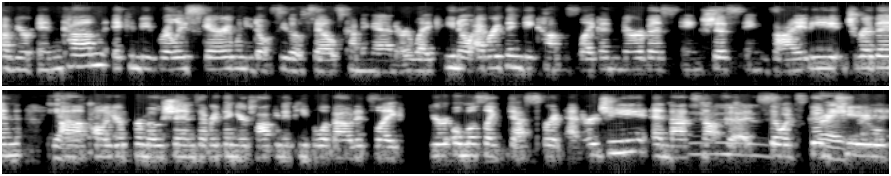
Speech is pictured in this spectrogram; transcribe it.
of your income, it can be really scary when you don't see those sales coming in or like, you know, everything becomes like a nervous, anxious, anxiety driven. Yeah. Um, all your promotions, everything you're talking to people about, it's like you're almost like desperate energy and that's mm, not good. Mm. So it's good right. to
